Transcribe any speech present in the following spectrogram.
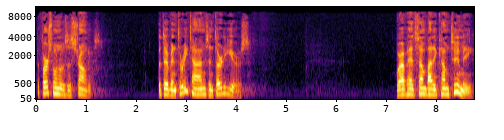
The first one was the strongest. But there have been three times in 30 years where I've had somebody come to me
